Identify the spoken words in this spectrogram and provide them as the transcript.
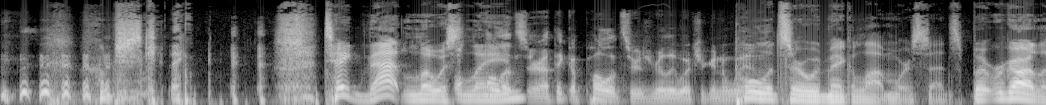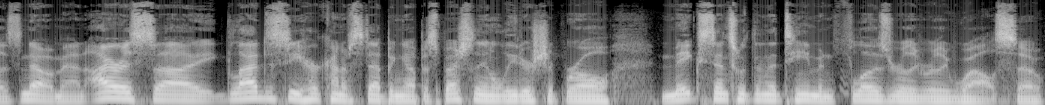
I'm just kidding. Take that, Lois Lane. Pulitzer. I think a Pulitzer is really what you're going to win. Pulitzer would make a lot more sense. But regardless, no, man. Iris, uh, glad to see her kind of stepping up, especially in a leadership role. Makes sense within the team and flows really, really well. So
